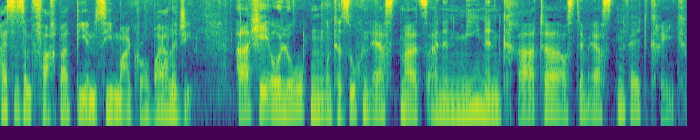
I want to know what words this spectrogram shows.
heißt es im Fachblatt BMC Microbiology. Archäologen untersuchen erstmals einen Minenkrater aus dem Ersten Weltkrieg.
